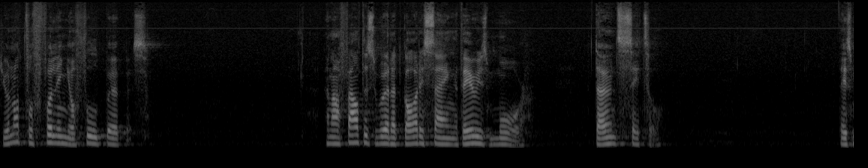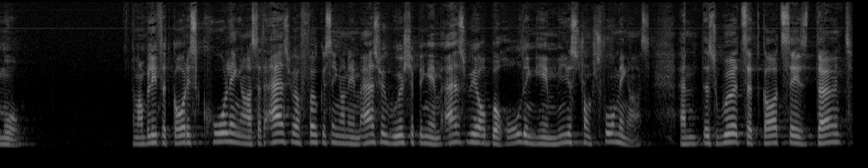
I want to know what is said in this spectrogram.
you're not fulfilling your full purpose. And I felt this word that God is saying, there is more. Don't settle. There's more. And I believe that God is calling us that as we are focusing on Him, as we're worshiping Him, as we are beholding Him, He is transforming us. And there's words that God says, don't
